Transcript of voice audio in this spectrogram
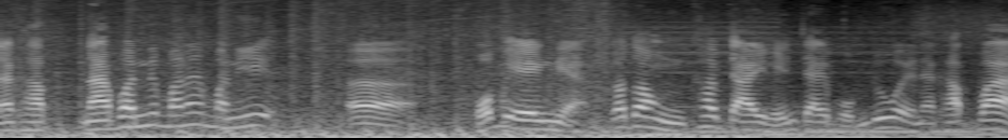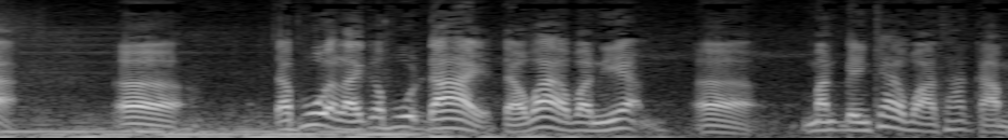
นะครับนะเพราะนั้นวันนั้นวันนี้เอ่อ ผมเองเนี่ยก็ต้องเข้าใจเห็นใจผมด้วยนะครับว่าจะพูดอะไรก็พูดได้ แต่ว่าวันนี้มันเป็นแค่วาทกรรม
